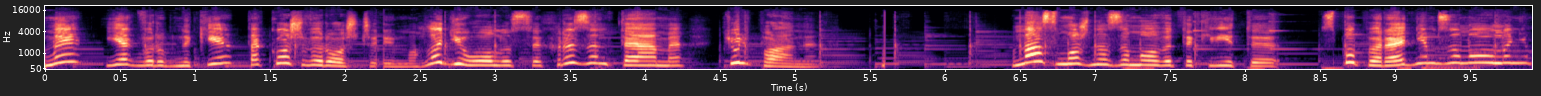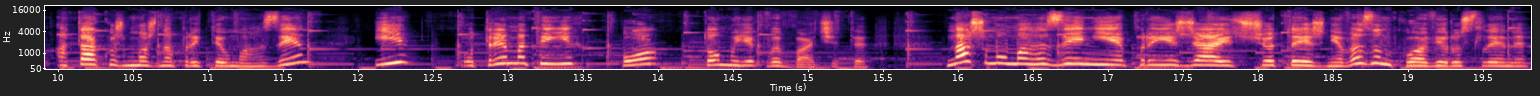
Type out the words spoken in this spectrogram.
Ми, як виробники, також вирощуємо гладіолуси, хризантеми, тюльпани. У нас можна замовити квіти з попереднім замовленням, а також можна прийти в магазин і отримати їх по тому, як ви бачите. В нашому магазині приїжджають щотижня вазонкові рослини.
